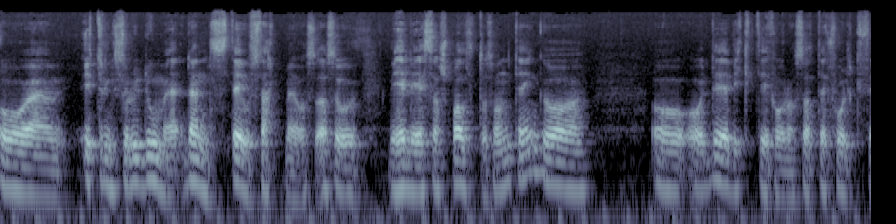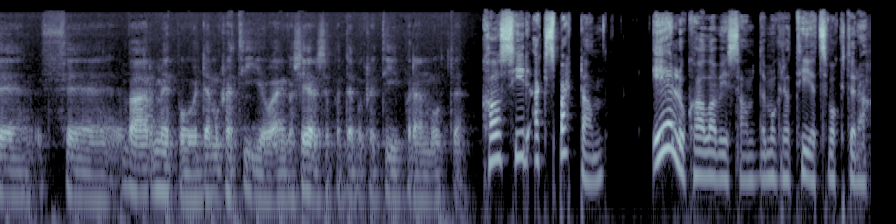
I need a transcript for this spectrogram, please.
Og uh, ytringsfriheten den står jo sterkt med oss. Altså, vi har leserspalt og sånne ting. Og, og, og, det er viktig for oss at folk får være med på demokratiet og engasjere seg på demokrati på den måten. Hva sier ekspertene? Er lokalavisene demokratiets voktere?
